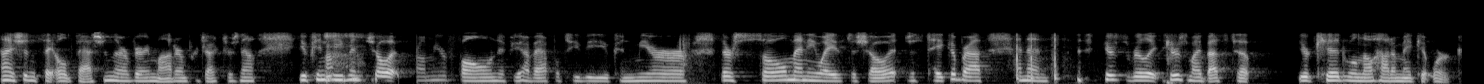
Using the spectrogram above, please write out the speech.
and I shouldn't say old-fashioned, there are very modern projectors now. You can uh-huh. even show it from your phone if you have Apple TV, you can mirror. There's so many ways to show it. Just take a breath and then here's really here's my best tip your kid will know how to make it work.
